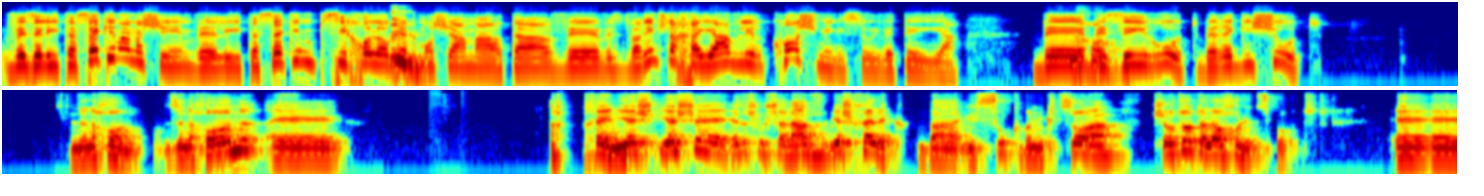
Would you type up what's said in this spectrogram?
וזה להתעסק עם אנשים ולהתעסק עם פסיכולוגיה, כמו שאמרת, ו- וזה דברים שאתה חייב לרכוש מניסוי וטעייה. ב- נכון. בזהירות, ברגישות. זה נכון, זה נכון. אה, אכן, יש, יש אה, איזשהו שלב, יש חלק בעיסוק במקצוע שאותו אתה לא יכול לצפות. אה,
